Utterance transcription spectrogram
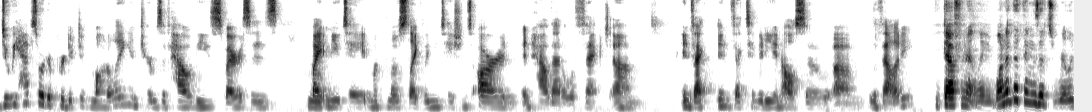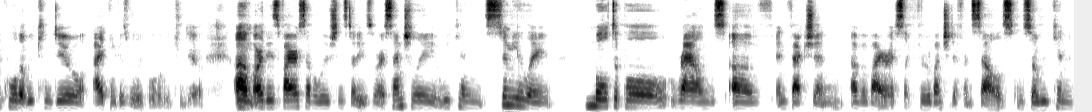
do we have sort of predictive modeling in terms of how these viruses might mutate and what the most likely mutations are and, and how that'll affect um, infect- infectivity and also um, lethality? Definitely. One of the things that's really cool that we can do, I think is really cool that we can do, um, are these virus evolution studies where essentially we can simulate multiple rounds of infection of a virus, like through a bunch of different cells. And so we can,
